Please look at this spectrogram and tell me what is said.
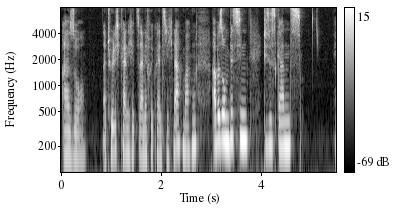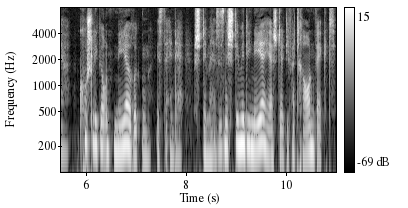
Also, natürlich kann ich jetzt seine Frequenz nicht nachmachen, aber so ein bisschen dieses ganz, ja, kuschelige und Näherrücken ist da in der Stimme. Es ist eine Stimme, die Nähe herstellt, die Vertrauen weckt.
